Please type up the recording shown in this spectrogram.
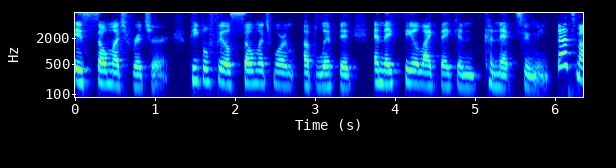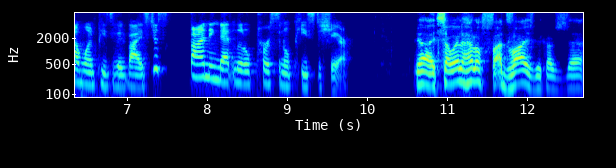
is so much richer. People feel so much more uplifted and they feel like they can connect to me. That's my one piece of advice, just finding that little personal piece to share. Yeah, it's a well hell of advice because uh,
